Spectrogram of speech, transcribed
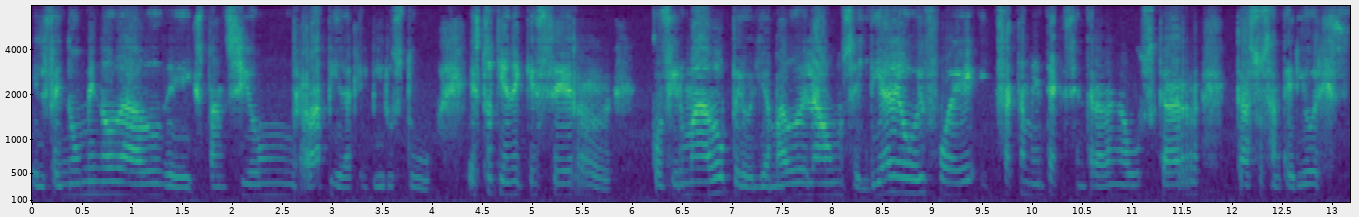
el fenómeno dado de expansión rápida que el virus tuvo. Esto tiene que ser confirmado, pero el llamado de la OMS el día de hoy fue exactamente a que se entraran a buscar casos anteriores.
